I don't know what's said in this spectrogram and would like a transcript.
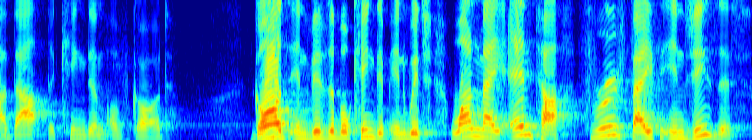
about the kingdom of God. God's invisible kingdom in which one may enter through faith in Jesus.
